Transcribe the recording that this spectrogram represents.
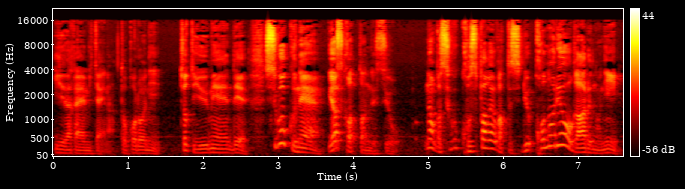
居酒屋みたいなところにちょっと有名ですごくね安かったんですよ。なんかすごくコスパが良かったです。この量があるのに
